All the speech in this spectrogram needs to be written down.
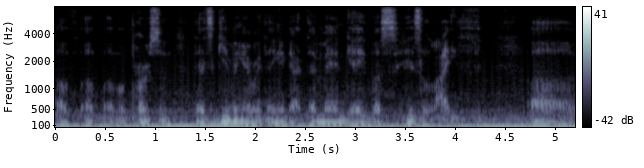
of, of, of, a person that's giving everything and got. That man gave us his life. Uh,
